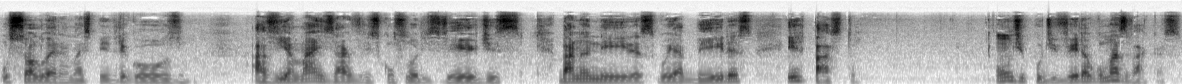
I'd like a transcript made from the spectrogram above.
O solo era mais pedregoso, havia mais árvores com flores verdes, bananeiras, goiabeiras e pasto, onde pude ver algumas vacas.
